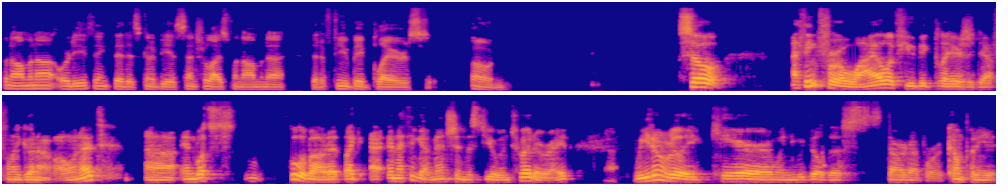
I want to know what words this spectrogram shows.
phenomena, or do you think that it's going to be a centralized phenomena that a few big players own? So, I think for a while, a few big players are definitely going to own it. Uh, and what's cool about it, like, and I think I mentioned this to you on Twitter, right? Yeah. We don't really care when we build a startup or a company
